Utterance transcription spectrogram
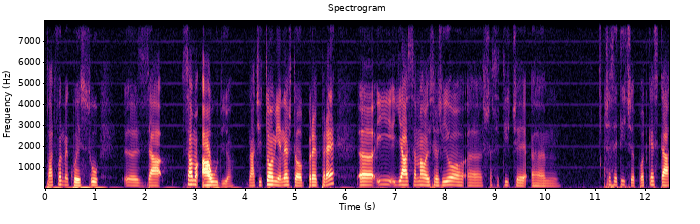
platforme koje su e, za samo audio, znači to mi je nešto pre pre, I ja sam malo istraživao što se tiče em, što se tiče podcasta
